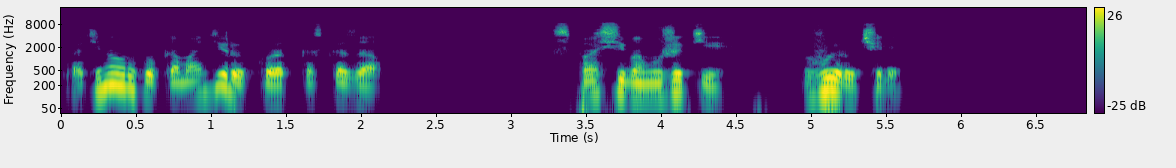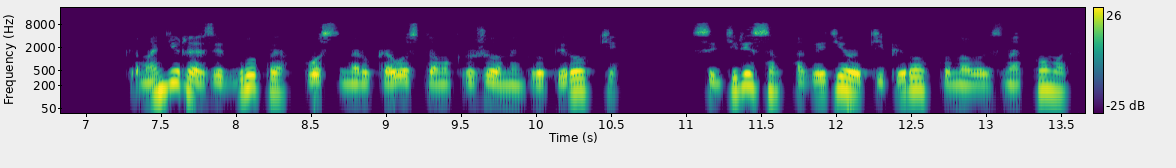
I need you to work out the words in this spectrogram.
Протянул руку командиру и коротко сказал «Спасибо, мужики! Выручили!» Командир разведгруппы, посланный руководством окруженной группировки, с интересом оглядел экипировку новых знакомых,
